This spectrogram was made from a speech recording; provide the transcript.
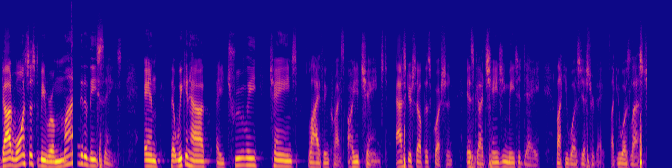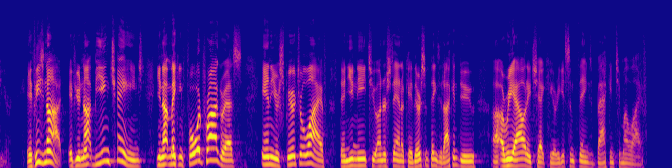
God wants us to be reminded of these things and that we can have a truly changed life in Christ. Are you changed? Ask yourself this question Is God changing me today like He was yesterday, like He was last year? If He's not, if you're not being changed, you're not making forward progress, in your spiritual life, then you need to understand okay, there's some things that I can do, uh, a reality check here to get some things back into my life.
